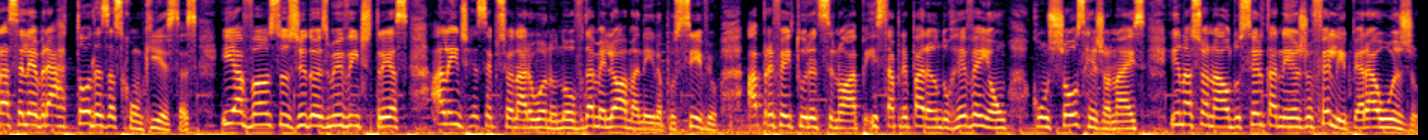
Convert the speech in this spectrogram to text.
Para celebrar todas as conquistas e avanços de 2023, além de recepcionar o ano novo da melhor maneira possível, a Prefeitura de Sinop está preparando o Réveillon com shows regionais e nacional do sertanejo Felipe Araújo.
